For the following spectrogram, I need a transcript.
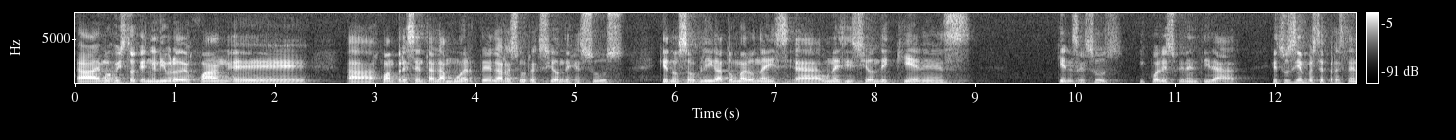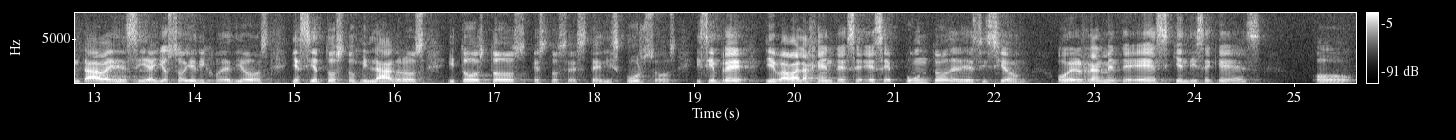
Ah, hemos visto que en el libro de Juan, eh, ah, Juan presenta la muerte, la resurrección de Jesús, que nos obliga a tomar una, una decisión de quién es, quién es Jesús y cuál es su identidad. Jesús siempre se presentaba y decía, yo soy el Hijo de Dios, y hacía todos estos milagros y todos, estos este, discursos, y siempre llevaba a la gente ese, punto de decisión, o Él realmente es quien dice que es, o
